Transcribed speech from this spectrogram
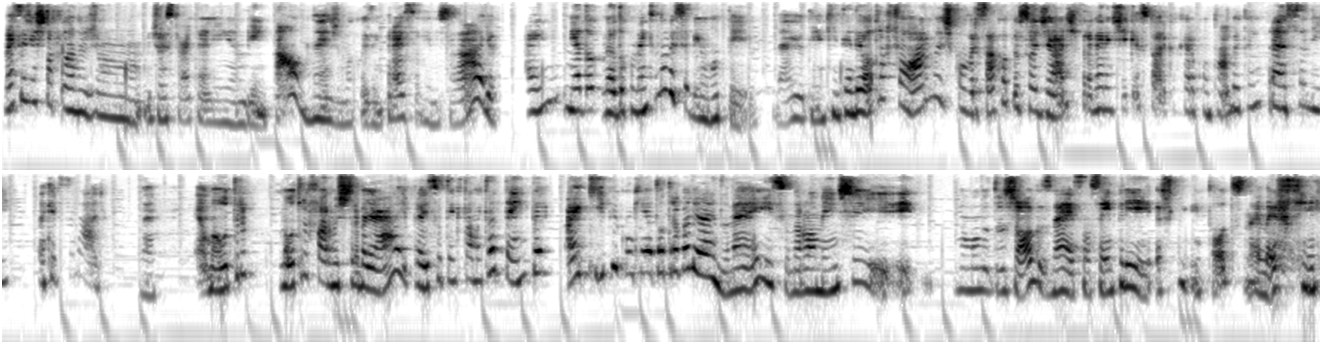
Mas se a gente está falando de um, de um storytelling ambiental, né? De uma coisa impressa ali no cenário, aí minha do, meu documento não vai ser bem um roteiro, né? Eu tenho que entender outra forma de conversar com a pessoa de arte para garantir que a história que eu quero contar vai estar impressa ali naquele cenário, né? É uma outra uma outra forma de trabalhar e para isso eu tenho que estar muito atenta à equipe com quem eu estou trabalhando, né? É isso. Normalmente no mundo dos jogos, né, são sempre, acho que em todos, né, mas assim,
